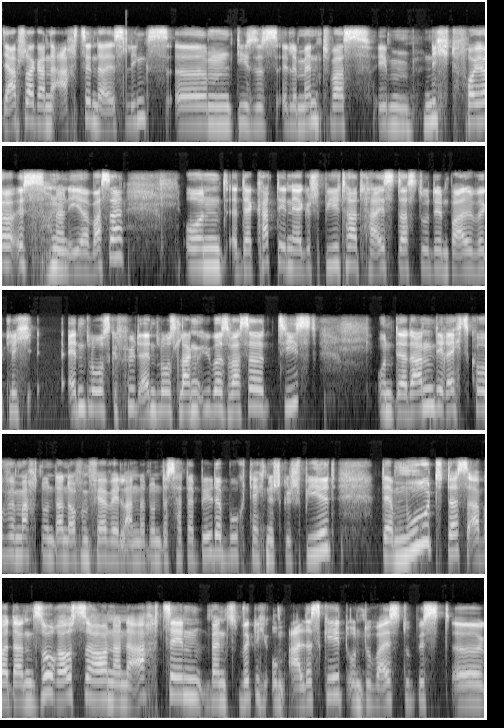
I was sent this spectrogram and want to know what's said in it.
Der Abschlag an der 18, da ist links ähm, dieses Element, was eben nicht Feuer ist, sondern eher Wasser. Und der Cut, den er gespielt hat, heißt, dass du den Ball wirklich endlos, gefühlt endlos lang übers Wasser ziehst und der dann die Rechtskurve macht und dann auf dem Fairway landet. Und das hat er bilderbuchtechnisch gespielt. Der Mut, das aber dann so rauszuhauen an der 18, wenn es wirklich um alles geht und du weißt, du bist äh,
